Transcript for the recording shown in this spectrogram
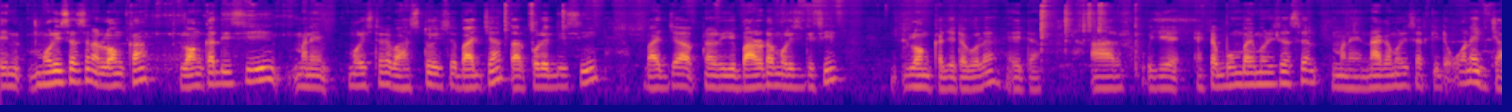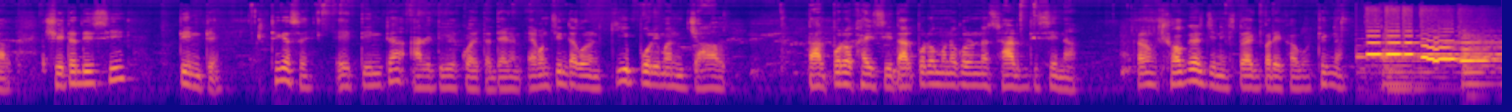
এই মরিচ আছে না, লঙ্কা। লঙ্কা দিছি মানে মরিচটারে ভাজতে হয়েছে বাজ্যা তারপরে দিছি বাজ্যা আপনার ইয়ে বারোটা মরিচ দিছি, লঙ্কা যেটা বলে এইটা। আর ওই যে একটা বোম্বাই মরিচ আছে মানে নাগা মরিচ আর কি অনেক জাল সেটা দিছি তিনটে, ঠিক আছে? এই তিনটা আর দিয়ে কয়টা, দেখেন, এখন চিন্তা করেন কি পরিমাণ জাল তারপরও খাইছি, তারপরেও মনে করেন না ছাড় দিছি না। কারণ শখের জিনিস তো একবারে খাব, ঠিক না? Música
